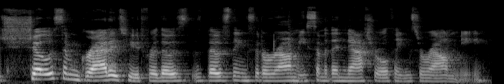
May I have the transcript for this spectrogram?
show some gratitude for those those things that are around me, some of the natural things around me.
